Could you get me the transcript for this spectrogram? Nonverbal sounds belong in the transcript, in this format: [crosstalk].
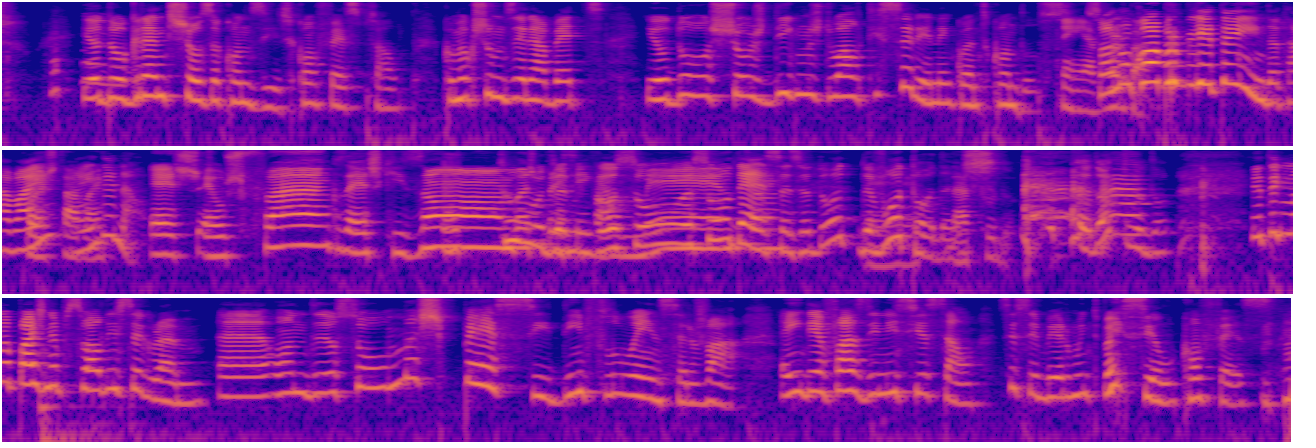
Eu dou grandes shows a conduzir, confesso, pessoal. Como eu costumo dizer à Beth, eu dou shows dignos do Altice Arena enquanto conduzo. Sim, é Só não verdade. cobro bilhete ainda, está bem? Pois, tá bem. ainda não. É, é os funks, é as É quizombas, tudo, amiga. Eu sou, eu sou dessas. Eu, dou, eu vou a É, todas. Dá tudo. [laughs] eu dou tudo. [laughs] Eu tenho uma página pessoal de Instagram ah, onde eu sou uma espécie de influencer, vá, ainda em fase de iniciação, sem saber muito bem sê-lo, confesso.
